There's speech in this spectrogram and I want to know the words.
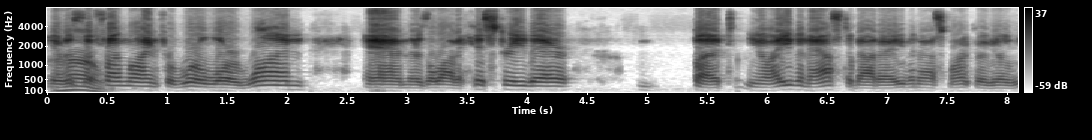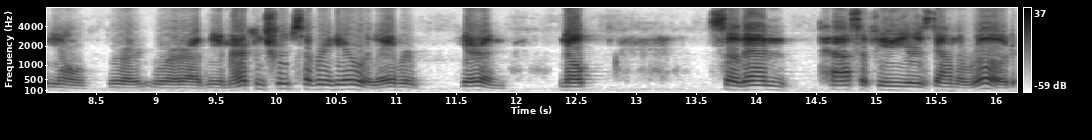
It was Oh. the front line for World War One, and there's a lot of history there. But you know, I even asked about it. I even asked Marco. Go, you know, were were the American troops ever here? Were they ever here? And nope. So then, pass a few years down the road,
